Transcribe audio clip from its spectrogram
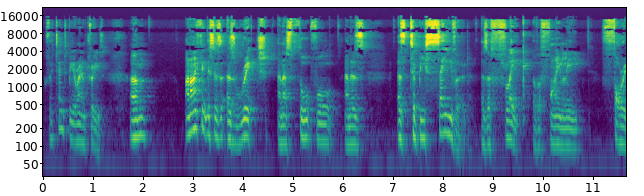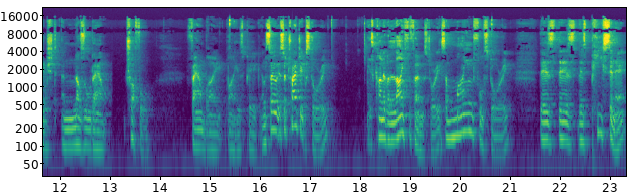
because they tend to be around trees. Um, and I think this is as rich and as thoughtful and as, as to be savoured as a flake of a finely foraged and nuzzled out truffle found by, by his pig. And so it's a tragic story. It's kind of a life-affirming story. It's a mindful story. There's, there's, there's peace in it.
